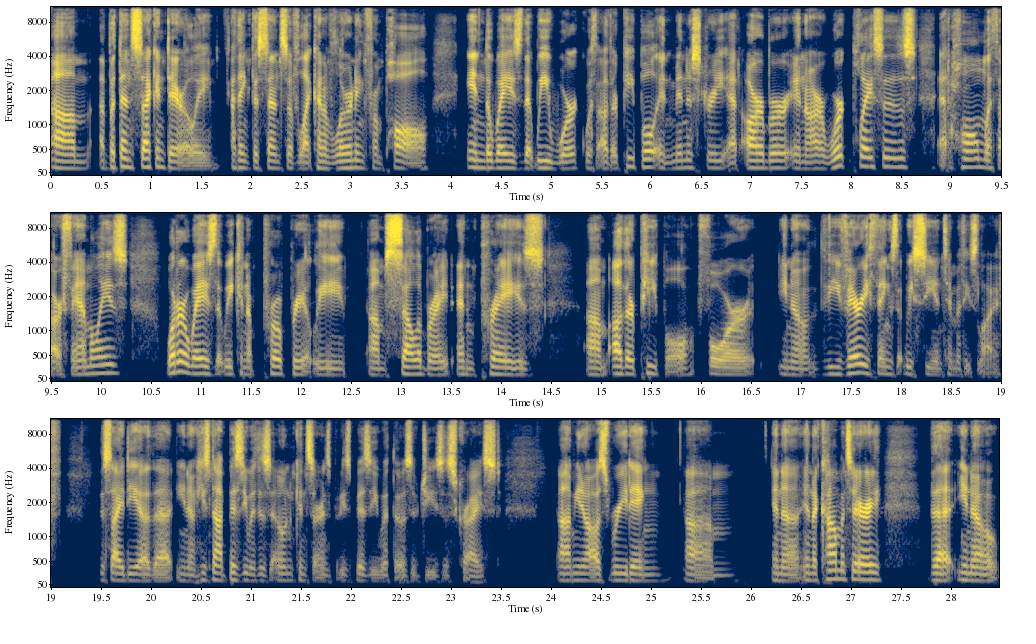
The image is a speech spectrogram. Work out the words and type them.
Um, but then secondarily, I think the sense of like kind of learning from Paul in the ways that we work with other people in ministry, at Arbor, in our workplaces, at home with our families. What are ways that we can appropriately um, celebrate and praise um, other people for you know the very things that we see in Timothy's life? this idea that you know he's not busy with his own concerns, but he's busy with those of Jesus Christ. Um, you know, I was reading um, in a in a commentary that you know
